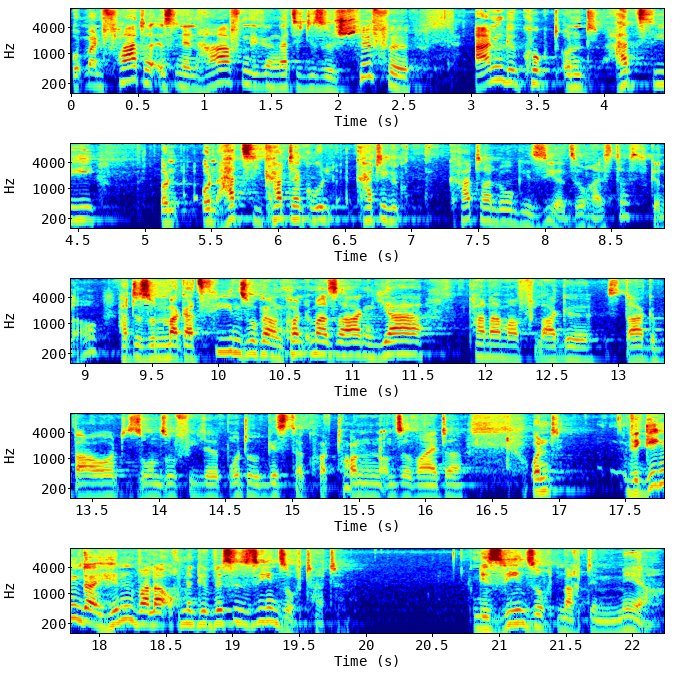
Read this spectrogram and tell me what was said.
Und mein Vater ist in den Hafen gegangen, hat sich diese Schiffe angeguckt und hat sie und, und hat sie katalogisiert, so heißt das, genau. Hatte so ein Magazin sogar und konnte immer sagen, ja, Panama-Flagge ist da gebaut, so und so viele Bruttoregistertonnen und so weiter. Und wir gingen dahin, weil er auch eine gewisse Sehnsucht hatte. Eine Sehnsucht nach dem Meer.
